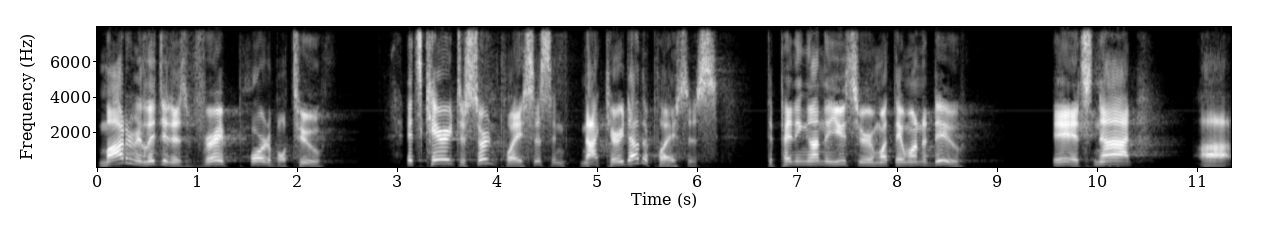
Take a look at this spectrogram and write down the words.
Modern religion is very portable too. It's carried to certain places and not carried to other places, depending on the user and what they want to do. It's not, uh,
